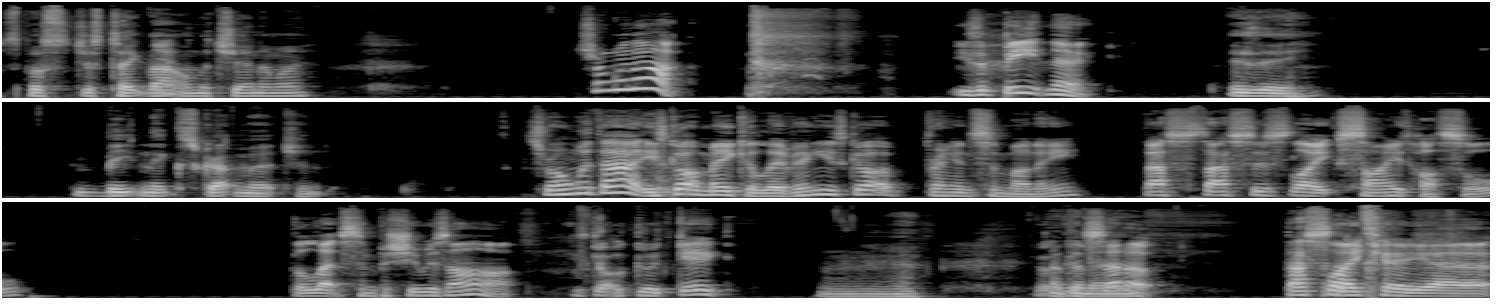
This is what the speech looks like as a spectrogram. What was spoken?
Supposed to just take that Yeah. on the chin, am I? What's wrong with that? He's a beatnik. Is he? Beatnik scrap merchant. What's wrong with that? He's got to make a living. He's got to bring in some money. That's that's his like side hustle that lets him pursue his art. He's got a good gig. Mm, Got good dunno. setup. That's like a uh,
